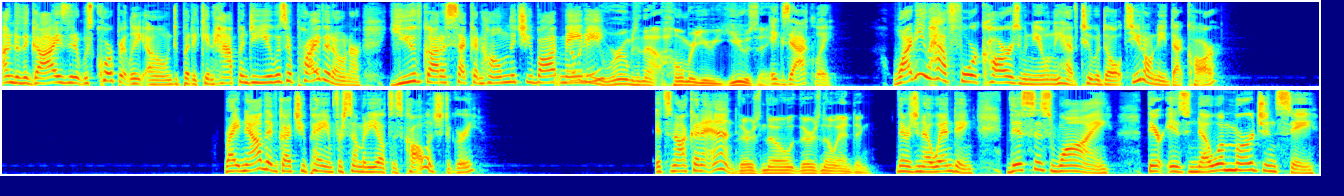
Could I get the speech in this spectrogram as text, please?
under the guise that it was corporately owned, but it can happen to you as a private owner. You've got a second home that you bought, maybe. How many rooms in that home are you using? Exactly. Why do you have four cars when you only have two adults? You don't need that car. Right now, they've got you paying for somebody else's college degree. It's not going to end. There's no there's no ending. There's no ending. This is why there is no emergency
